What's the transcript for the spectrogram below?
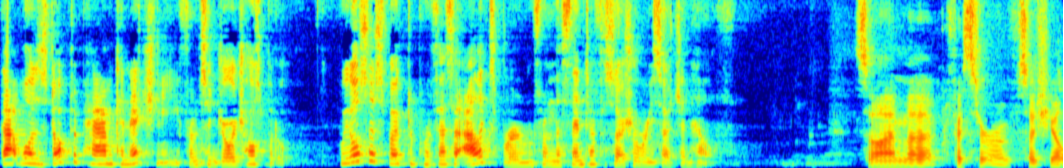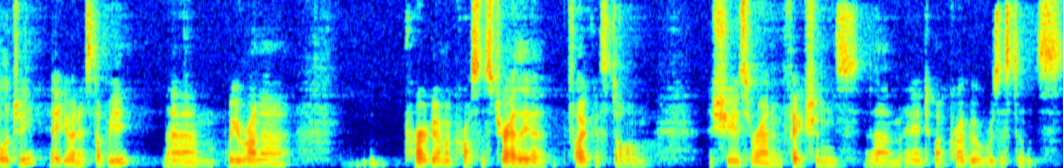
That was Dr. Pam Konecny from St George Hospital. We also spoke to Professor Alex Broom from the Centre for Social Research and Health. So, I'm a professor of sociology at UNSW. Um, we run a program across Australia focused on issues around infections um, and antimicrobial resistance,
